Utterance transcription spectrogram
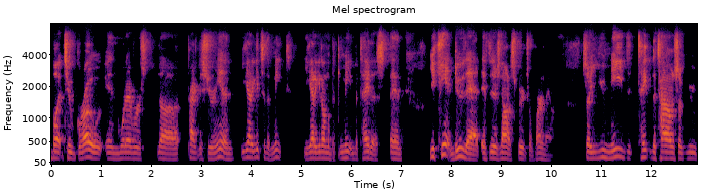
But to grow in whatever uh, practice you're in, you got to get to the meat. You got to get on the meat and potatoes, and you can't do that if there's not a spiritual burnout. So you need to take the times of you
